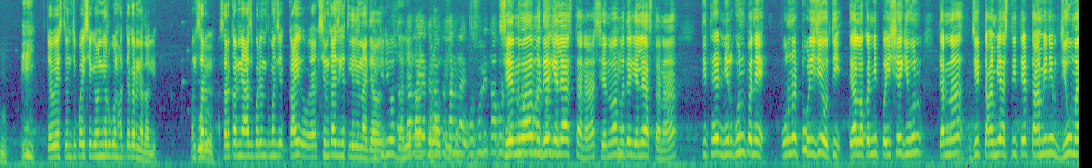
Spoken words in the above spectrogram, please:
त्यावेळेस त्यांची पैसे घेऊन निर्गुण हत्या करण्यात आली. पण सर सरकारने आजपर्यंत म्हणजे काय ऍक्शन काहीच घेतलेली नाही त्यावर? शेनवामध्ये गेले असताना शेनवामध्ये गेले असताना तिथे निर्घुणपणे पूर्ण टोळी जी होती त्या लोकांनी पैसे घेऊन त्यांना जी टांबी असती ते टांबीने जीव मा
